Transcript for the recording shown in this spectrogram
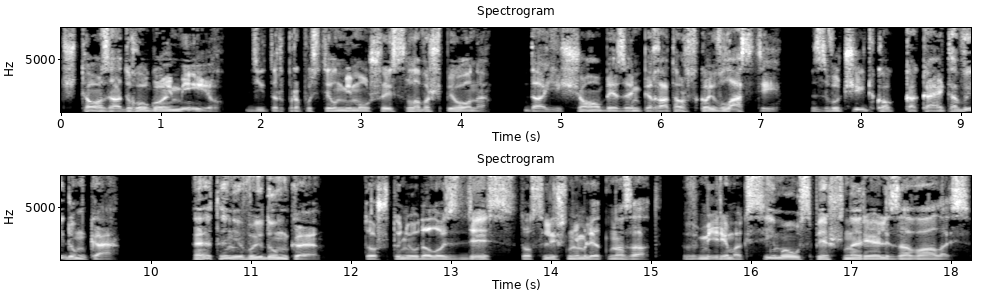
«Что за другой мир?» Дитер пропустил мимо ушей слова шпиона. Да еще без императорской власти. Звучит как какая-то выдумка. Это не выдумка. То, что не удалось здесь сто с лишним лет назад, в мире Максима успешно реализовалось,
